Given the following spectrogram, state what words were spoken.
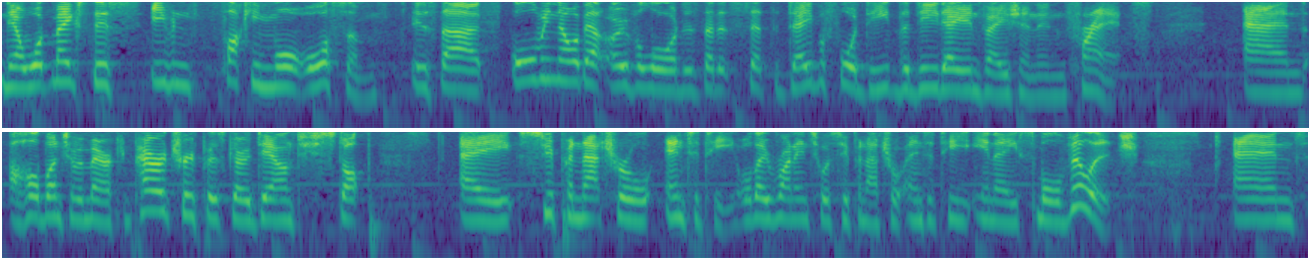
Now, what makes this even fucking more awesome is that all we know about Overlord is that it's set the day before D- the D Day invasion in France. And a whole bunch of American paratroopers go down to stop a supernatural entity, or they run into a supernatural entity in a small village. And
